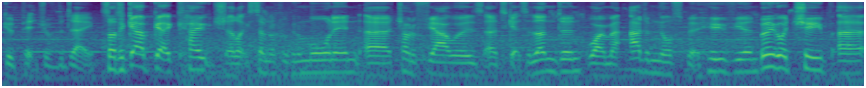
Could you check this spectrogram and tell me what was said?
good picture of the day. So I had to get up, get a coach at like 7 o'clock in the morning, uh, travelled a few hours uh, to get to London, where I met Adam Northam at Whovian. We then got a tube uh,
